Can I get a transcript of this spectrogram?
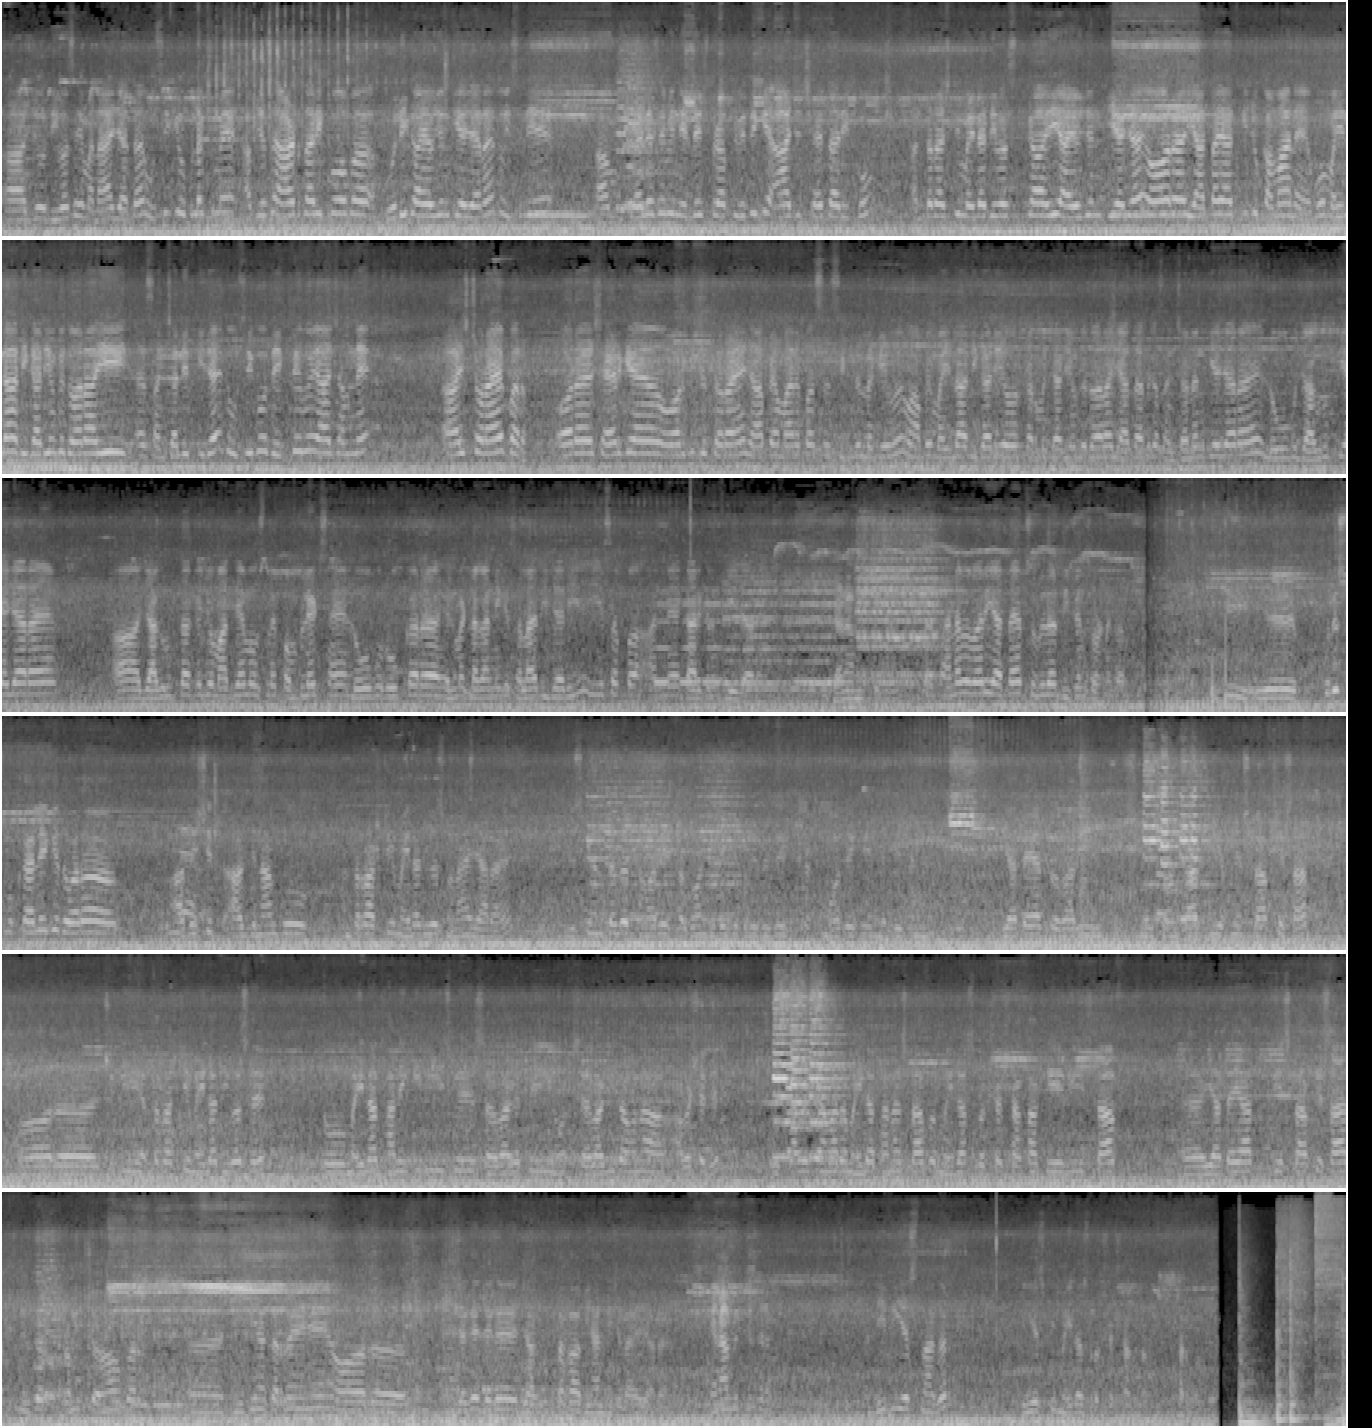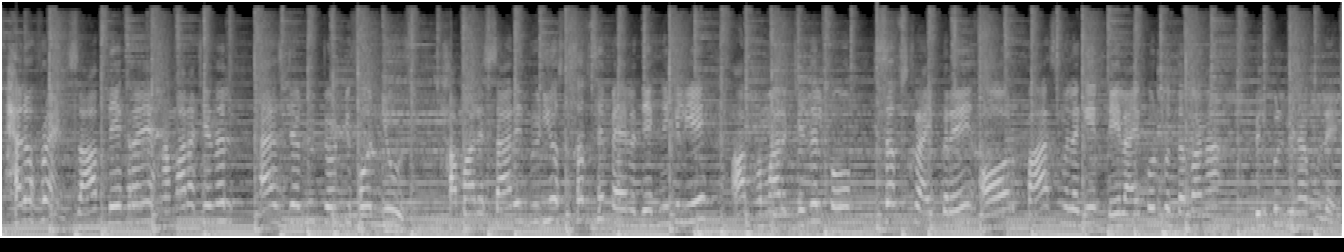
आ, जो दिवस है मनाया जाता है। उसी के उपलक्ष्य में अब जैसे आठ तारीख को अब होली का आयोजन किया जा रहा है तो इसलिए हम पहले से भी निर्देश प्राप्त हुए थे कि आज छः तारीख को अंतर्राष्ट्रीय महिला दिवस का ही आयोजन किया जाए और यातायात की जो कमान है वो महिला अधिकारियों के द्वारा ही संचालित की जाए। तो उसी को देखते हुए आज हमने इस चौराहे पर और शहर के और भी जो चौराहे हैं जहाँ पे हमारे पास सिग्नल लगे हुए हैं वहाँ पे महिला अधिकारी और कर्मचारियों के द्वारा यातायात का संचालन किया जा रहा है लोगों को जागरूक किया जा रहा है। जागरूकता के जो माध्यम है उसमें पम्पलेट्स हैं लोगों को रोक कर हेलमेट लगाने की सलाह दी जा रही है ये सब अन्य कार्यक्रम किए जा रहे हैं। थाना व्यवहारी यातायात सुविधा दीपेन स्वर्णकर। जी ये पुलिस मुख्यालय के द्वारा आदेशित आज दिनांक को अंतर्राष्ट्रीय महिला दिवस मनाया जा रहा है, जिसके अंतर्गत हमारे खरगोन ज़िले के पुलिस अधीक्षक महोदय के निर्देशन में यातायात प्रभारी श्री भी अपने स्टाफ के साथ और चूँकि अंतर्राष्ट्रीय महिला दिवस है तो महिला थाने की भी इसमें सहभागिता सहभागिता होना आवश्यक है। इस कारण से हमारा महिला थाना स्टाफ और महिला सुरक्षा शाखा के भी स्टाफ यातायात के स्टाफ के साथ मिलकर प्रमुख चौराहों पर ड्यूटियाँ कर रहे हैं और जगह जगह जागरूकता का अभियान भी चलाया जा रहा है। क्या नाम है sir? D B S Nagar DSP महिला सुरक्षा शाखा खरगोन हेलो फ्रेंड्स आप देख रहे हैं हमारा channel S W twenty four news हमारे सारे वीडियो सबसे पहले देखने के लिए आप हमारे चैनल को सब्सक्राइब करें और पास में लगे बेल आइकन को दबाना बिल्कुल भी ना भूलें।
